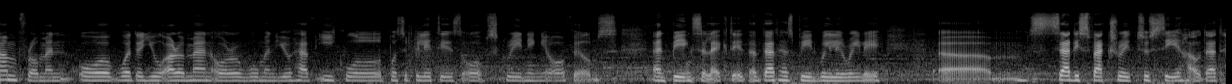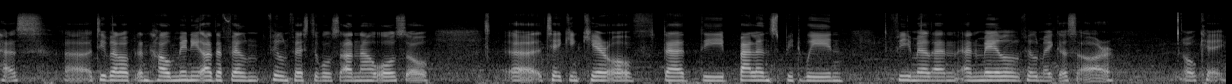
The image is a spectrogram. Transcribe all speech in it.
come from and or whether you are a man or a woman you have equal possibilities of screening your films and being selected and that has been really really um, satisfactory to see how that has uh, developed and how many other film film festivals are now also uh, taking care of that the balance between female and, and male filmmakers are okay.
